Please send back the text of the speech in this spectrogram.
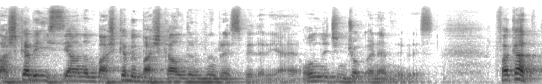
Başka bir isyanın, başka bir başkaldırının resmidir yani. Onun için çok önemli bir resim. Fakat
